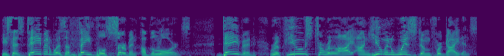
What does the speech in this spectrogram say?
He says, David was a faithful servant of the Lord's. David refused to rely on human wisdom for guidance.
